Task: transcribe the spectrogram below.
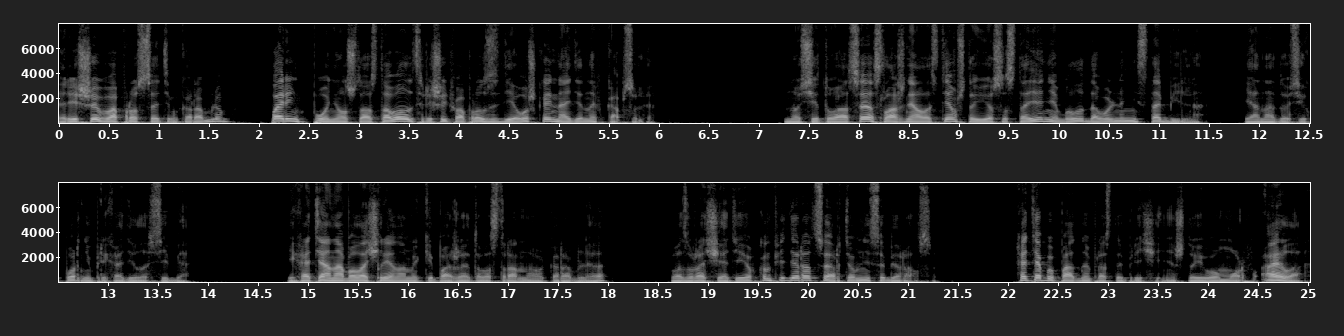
Решив вопрос с этим кораблем, парень понял, что оставалось решить вопрос с девушкой, найденной в капсуле. Но ситуация осложнялась тем, что ее состояние было довольно нестабильно, и она до сих пор не приходила в себя. И хотя она была членом экипажа этого странного корабля, возвращать ее в конфедерацию Артем не собирался. Хотя бы по одной простой причине, что его морф Айла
